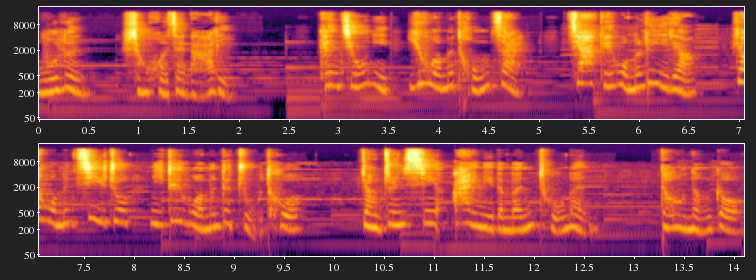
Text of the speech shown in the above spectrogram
无论生活在哪里，恳求你与我们同在，加给我们力量，让我们记住你对我们的嘱托，让真心爱你的门徒们都能够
